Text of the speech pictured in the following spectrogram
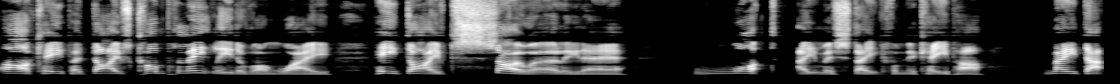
Our keeper dives completely the wrong way. He dived so early there. What a mistake from the keeper. Made that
